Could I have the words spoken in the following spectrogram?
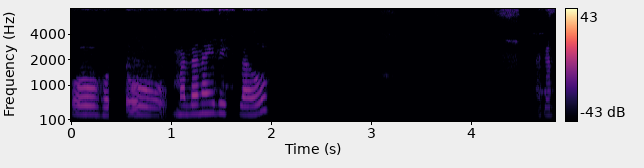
हो होतो मला नाही दिसला हो. अगं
